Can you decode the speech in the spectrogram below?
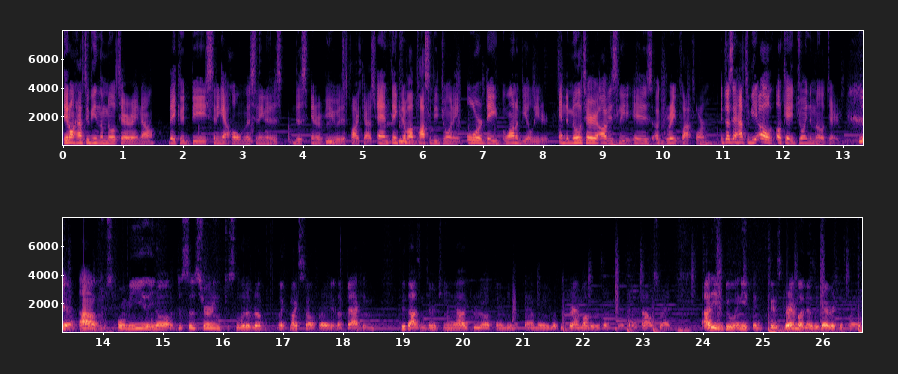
They don't have to be in the military right now they could be sitting at home listening to this this interview, this podcast, and thinking about possibly joining, or they want to be a leader. And the military obviously is a great platform. It doesn't have to be oh okay, join the military. Yeah, uh, um, just for me, you know, just sharing just a little bit of like myself, right? Like back in 2013, I grew up in a family with the grandmother at the, at the house, right? I didn't do anything because grandma does it everything, right?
